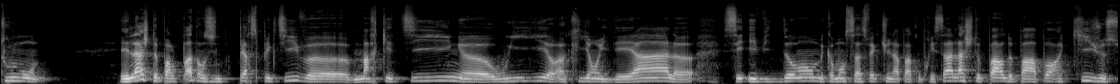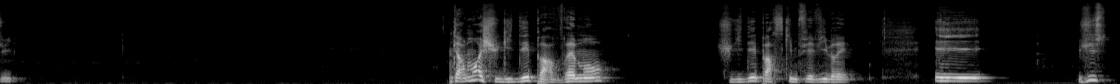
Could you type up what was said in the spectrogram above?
tout le monde. Et là, je te parle pas dans une perspective euh, marketing, euh, oui, un client idéal, euh, c'est évident, mais comment ça se fait que tu n'as pas compris ça? Là, je te parle de par rapport à qui je suis. Car moi, je suis guidé par vraiment, je suis guidé par ce qui me fait vibrer. Et juste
